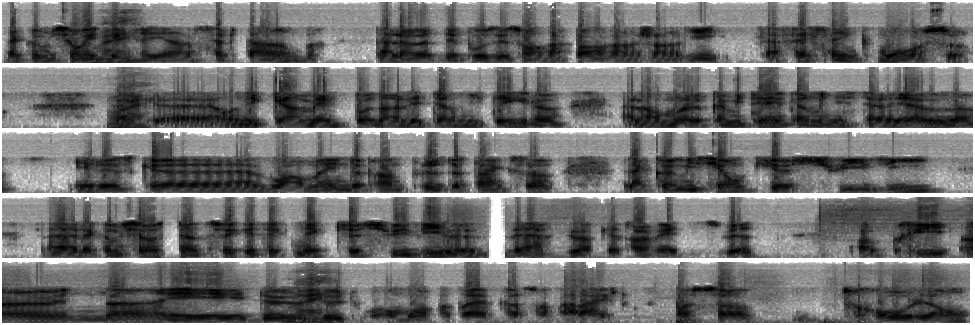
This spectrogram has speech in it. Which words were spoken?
La commission a été créée en septembre. Elle a déposé son rapport en janvier. Ça fait cinq mois, ça. Euh, on n'est quand même pas dans l'éternité, là. Alors, moi, le comité interministériel, là, il risque, euh, voire même de prendre plus de temps que ça. La commission qui a suivi, euh, la commission scientifique et technique qui a suivi le verglas 98 a pris un an et deux, deux, trois mois à peu près pour faire son travail. Je trouve pas ça trop long,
